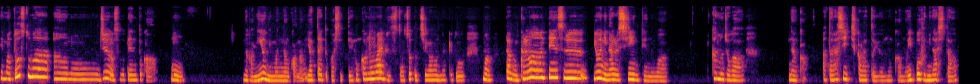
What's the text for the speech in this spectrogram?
で、まあ、トーストは、あの、銃の装填とかも、なんか見よう見まねなのかなやったりとかしてて、他のワイブズとはちょっと違うんだけど、まあ、多分車を運転するようになるシーンっていうのは、彼女が、なんか、新しい力というのか、まあ、一歩踏み出した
